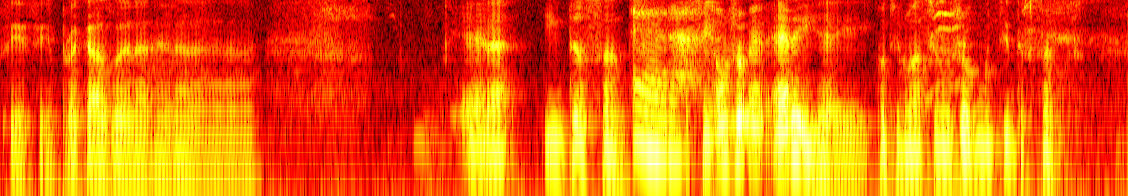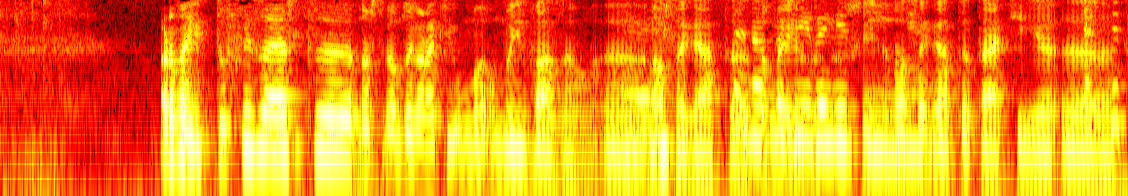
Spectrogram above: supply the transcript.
sim, sim. Por acaso era. Era, era interessante. Era. Sim, é um jogo, era e é, e continua a ser um jogo muito interessante. Ora bem, tu fizeste. Nós tivemos agora aqui uma, uma invasão. Uh, a nossa gata É. a nossa também. querida sim, a nossa gata está aqui. Uh,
